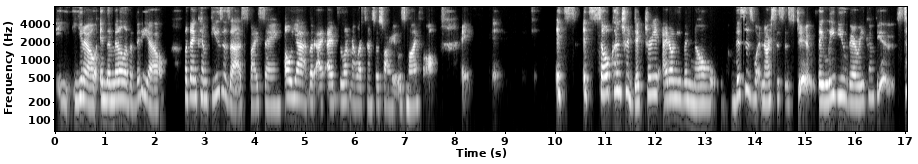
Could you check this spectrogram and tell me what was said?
you know, in the middle of the video, but then confuses us by saying, oh yeah, but I, I've learned my lesson. I'm so sorry. It was my fault. It's, it's so contradictory. I don't even know. This is what narcissists do. They leave you very confused.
